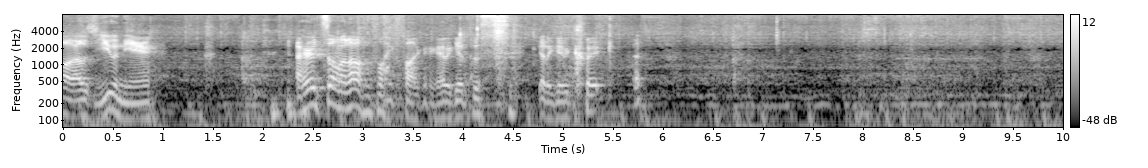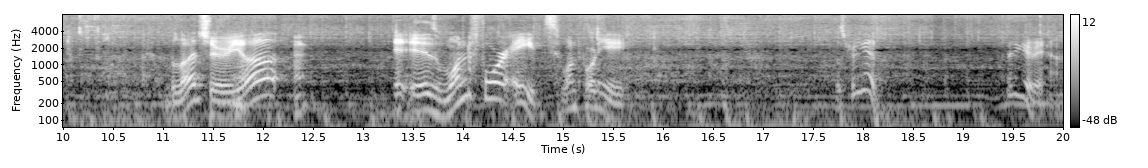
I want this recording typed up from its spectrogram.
Oh, that was you in the air. I heard someone off. I'm like, fuck, I gotta get this. gotta get it quick. Blood yeah. It is 148. 148. That's pretty good. Pretty good right now.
